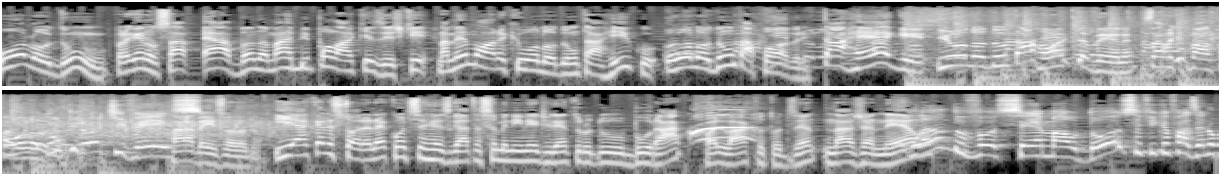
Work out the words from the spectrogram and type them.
O Olodum, pra quem não sabe, é a banda mais bipolar que existe. Que na mesma hora que o Olodum tá rico, o Olodum tá pobre. Tá reggae e o Olodum tá rock também, né? Salve de palmas O Olodum. Olodum de vez. Parabéns, Olodum. E é aquela história, né? Quando você resgata essa menininha de dentro do buraco, olha lá que eu tô dizendo, na janela. Quando você é maldoso, você fica fazendo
